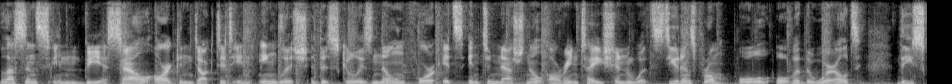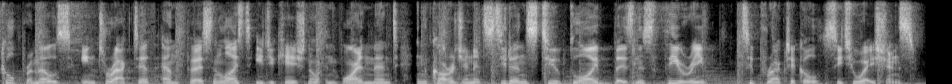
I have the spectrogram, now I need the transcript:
Lessons in BSL are conducted in English. The school is known for its international orientation with students from all over the world. The school promotes interactive and personalized educational environment, encouraging its students to apply business theory to practical situations.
